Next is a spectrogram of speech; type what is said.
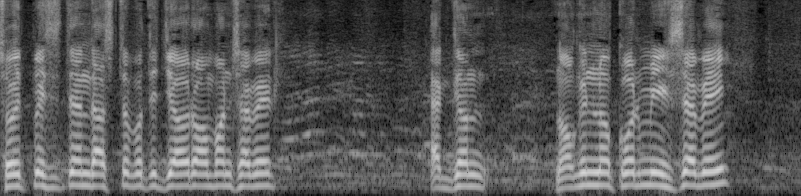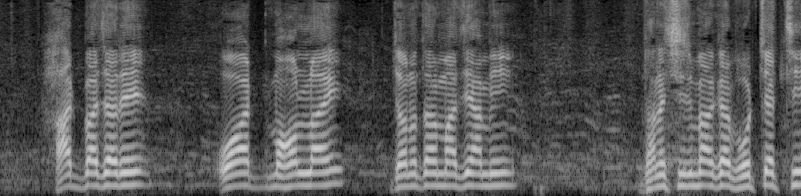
শহীদ প্রেসিডেন্ট রাষ্ট্রপতি জিয়াউর রহমান সাহেবের একজন নগণ্য কর্মী হিসাবেই হাট বাজারে, ওয়ার্ড মহল্লায় জনতার মাঝে আমি ধানের মার্কার ভোট চাচ্ছি।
